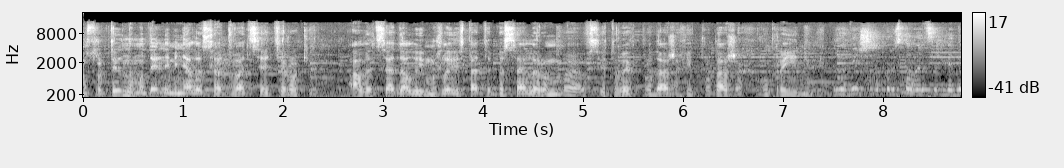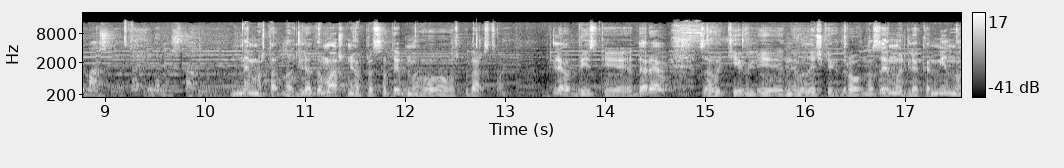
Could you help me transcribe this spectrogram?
Конструктивно модель не мінялася 20 років, але це дало їй можливість стати бестселером в світових продажах і продажах в Україні. Вона більше використовується для домашнього, так і не масштабного. Не масштабно для домашнього присадибного господарства. Для обрізки дерев, заготівлі невеличких дров на зиму, для каміну,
